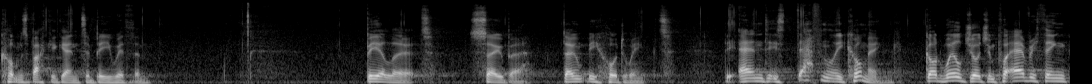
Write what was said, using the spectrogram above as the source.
comes back again to be with them. Be alert, sober, don't be hoodwinked. The end is definitely coming. God will judge and put everything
